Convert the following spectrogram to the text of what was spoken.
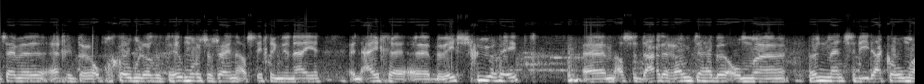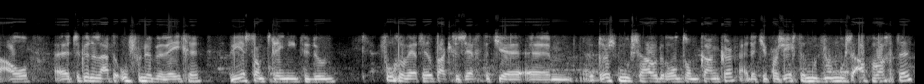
zijn we eigenlijk erop gekomen dat het heel mooi zou zijn als Stichting de Nijen een eigen beweegschuur heeft. Um, als ze daar de ruimte hebben om hun mensen die daar komen al te kunnen laten oefenen, bewegen, weerstandtraining te doen. Vroeger werd heel vaak gezegd dat je um, rust moest houden rondom kanker. En dat je voorzichtig moest doen, moest afwachten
